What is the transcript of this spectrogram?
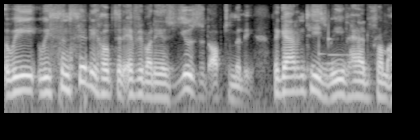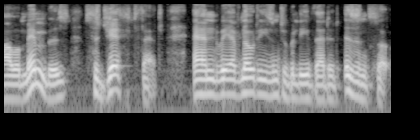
we we sincerely hope that everybody has used it optimally. The guarantees we've had from our members suggest that, and we have no reason to believe that it isn't so.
